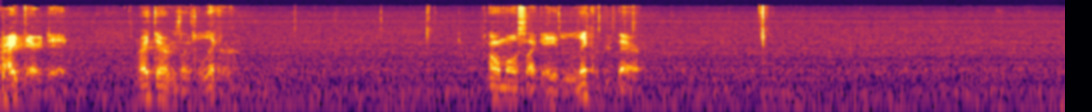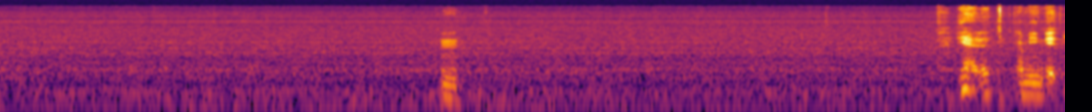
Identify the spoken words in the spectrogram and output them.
Right there it did. Right there it was like liquor. Almost like a liquor there. Hmm. Yeah, it, I mean it.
